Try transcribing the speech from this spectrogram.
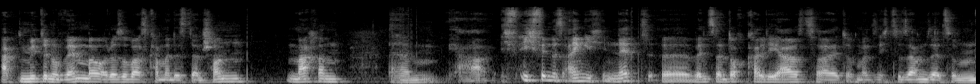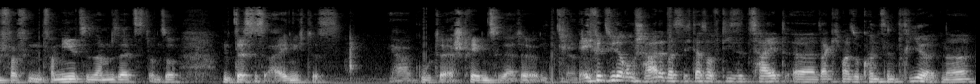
Ab Mitte November oder sowas kann man das dann schon machen. Ähm, ja, ich, ich finde es eigentlich nett, äh, wenn es dann doch kalte Jahreszeit und man sich zusammensetzt und eine Familie zusammensetzt und so. Und das ist eigentlich das ja, gute, erstrebenswerte irgendwie. Ich finde es wiederum schade, dass sich das auf diese Zeit, äh, sag ich mal, so konzentriert. Ne?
